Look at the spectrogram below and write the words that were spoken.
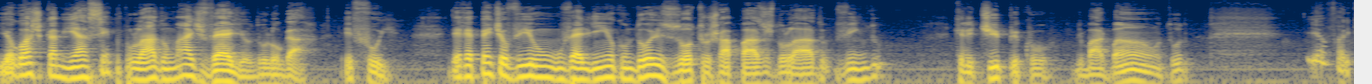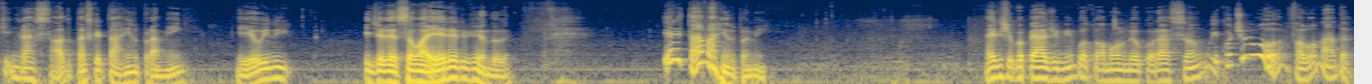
E eu gosto de caminhar sempre para o lado mais velho do lugar. E fui. De repente eu vi um velhinho com dois outros rapazes do lado vindo, aquele típico de barbão, tudo. E eu falei que engraçado, parece que ele está rindo para mim. E eu indo em, direção a ele, ele vindo. Né? E ele estava rindo para mim. Aí ele chegou perto de mim, botou a mão no meu coração e continuou, não falou nada.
